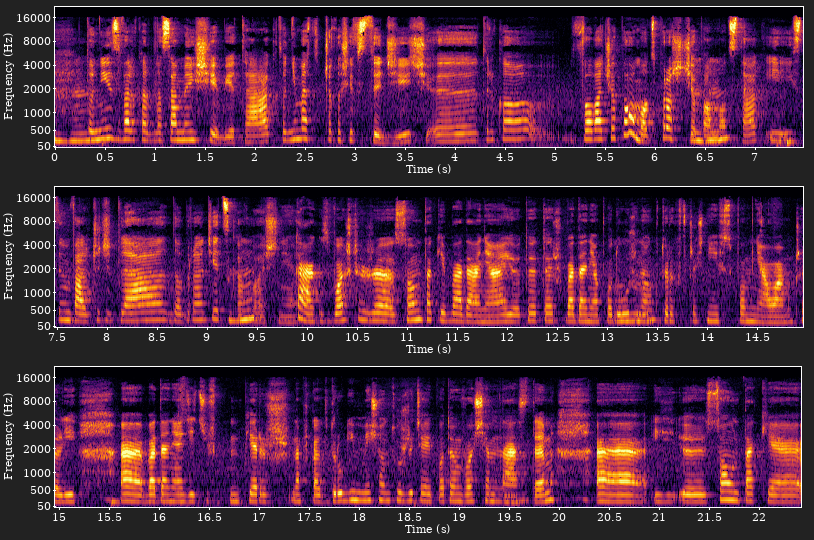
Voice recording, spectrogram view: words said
mhm. to nie jest walka dla samej siebie, tak? To nie ma czego się wstydzić, yy, tylko wołać o pomoc, prosić mhm. o pomoc, tak? I, I, z tym walczyć dla dobra dziecka mhm. właśnie. Tak, zwłaszcza, że są takie badania, badania i to też badania podłużne, Mhm. o których wcześniej wspomniałam, czyli e, badania dzieci w pierwszy, na przykład w drugim miesiącu życia i potem w osiemnastym. E, I y, są takie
